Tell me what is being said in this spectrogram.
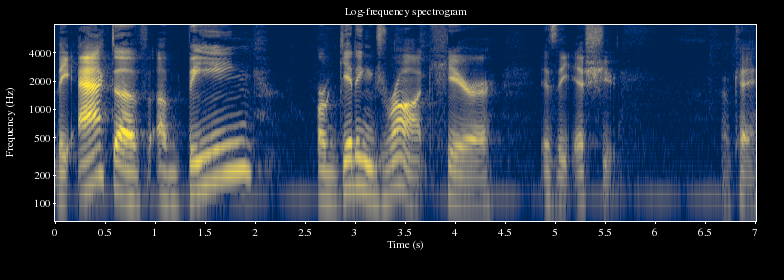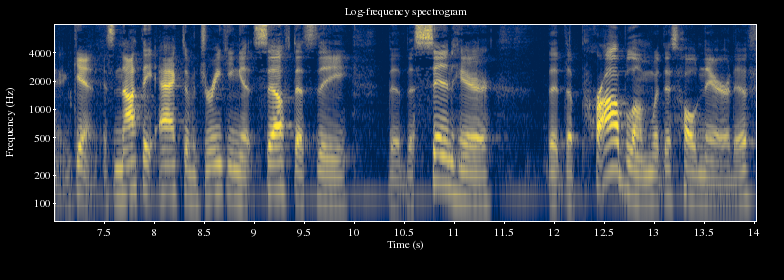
The act of, of being or getting drunk here is the issue. Okay, again, it's not the act of drinking itself that's the, the, the sin here. The, the problem with this whole narrative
